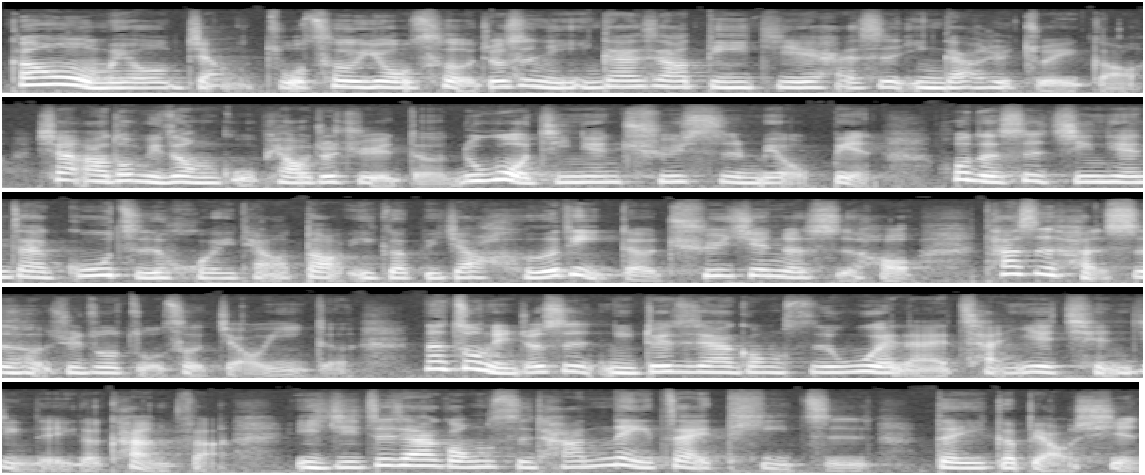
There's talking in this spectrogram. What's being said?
刚刚我们有讲左侧、右侧，就是你应该是要低接，还是应该要去追高？像 Adobe 这种股票，就觉得如果今天趋势没有变，或者是今天在估值回调到一个比较合理的区间的时候，它是很适合去做左侧交易的。那重点就是你对这家公司未来产业前景的一个看法，以及这家公司它内在体质的一个表现。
